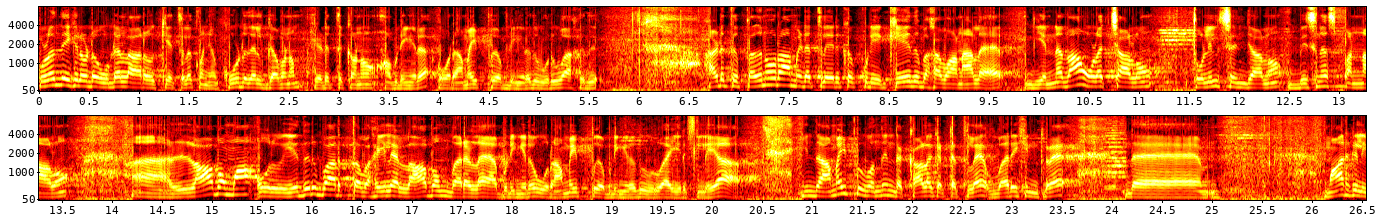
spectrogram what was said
குழந்தைகளோட உடல் ஆரோக்கியத்தில் கொஞ்சம் கூடுதல் கவனம் எடுத்துக்கணும் அப்படிங்கிற ஒரு அமைப்பு அப்படிங்கிறது உருவாகுது. அடுத்து பதினோராம் இடத்துல இருக்கக்கூடிய கேது பகவானால் என்னதான் உழைச்சாலும் தொழில் செஞ்சாலும் பிஸ்னஸ் பண்ணாலும் லாபமாக ஒரு எதிர்பார்த்த வகையில் லாபம் வரலை அப்படிங்கிற ஒரு அமைப்பு அப்படிங்கிறது உருவாகியிருக்கு இல்லையா? இந்த அமைப்பு வந்து இந்த காலகட்டத்தில் வருகின்ற இந்த மார்கழி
